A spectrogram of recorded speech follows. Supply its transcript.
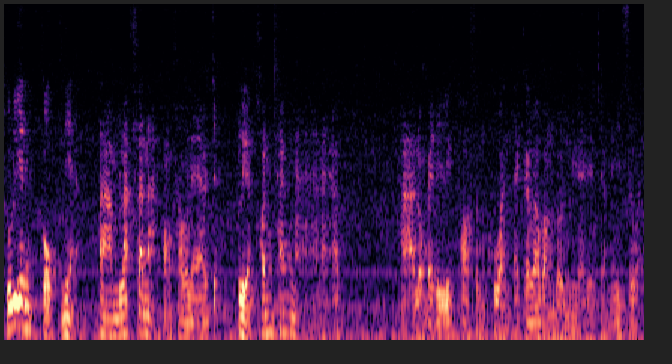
ทุเรียนกบเนี่ย ตามลักษณะของเขาแล้วจะเปลือกค่อนข้างหนานะครับผ่าลงไปได้ลึกพอสมควร แต่ก็ระวังโดนเนื้อเดี๋ยวจะไม่สวย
